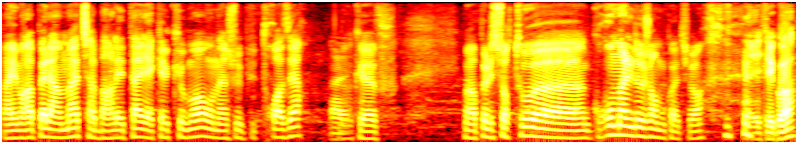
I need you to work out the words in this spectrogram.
Bah, il me rappelle un match à Barletta il y a quelques mois où on a joué plus de 3 heures. Ouais. Donc, euh, pff, il me rappelle surtout euh, un gros mal de jambes, quoi, tu vois. Il fait quoi?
